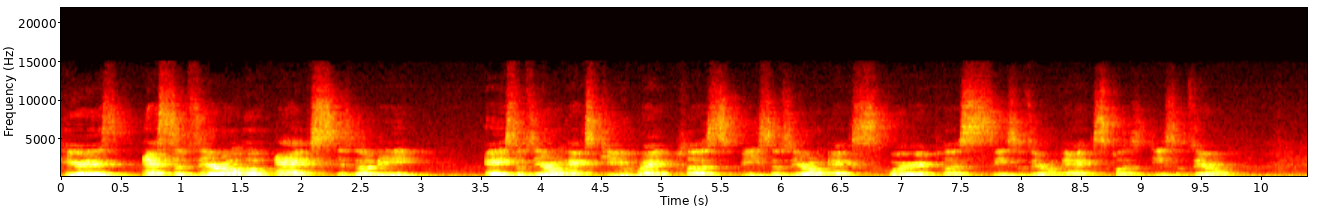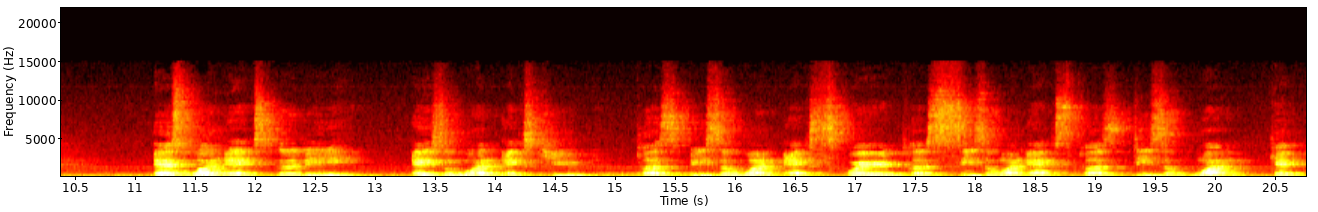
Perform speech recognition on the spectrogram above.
Here is s sub zero of x is going to be a sub zero x cubed, right? Plus b sub zero x squared plus c sub zero x plus d sub zero. S1x is going to be a sub 1 x cubed plus b sub 1 x squared plus c sub 1 x plus d sub 1. Okay?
